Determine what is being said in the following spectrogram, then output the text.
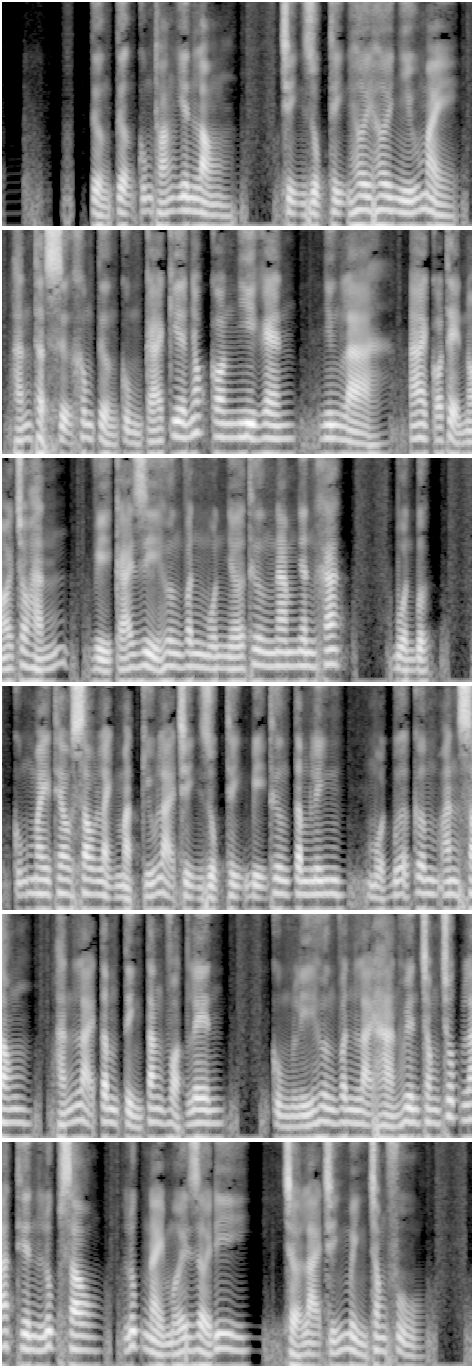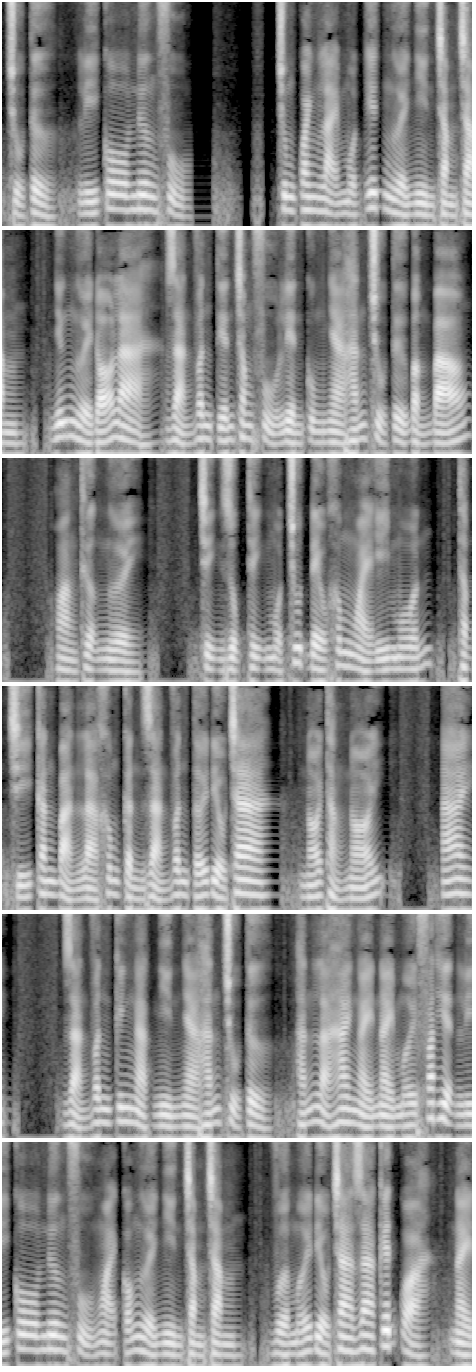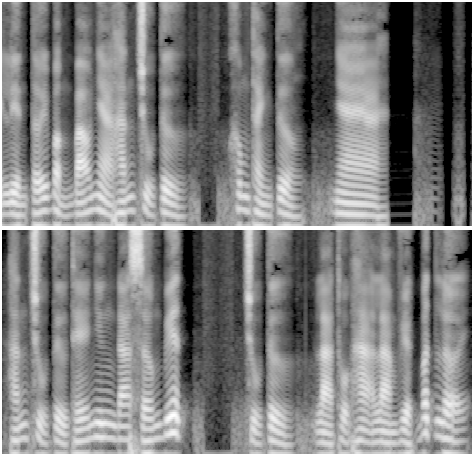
tưởng tượng cũng thoáng yên lòng. Trịnh Dục Thịnh hơi hơi nhíu mày, hắn thật sự không tưởng cùng cái kia nhóc con nhi ghen, nhưng là, ai có thể nói cho hắn, vì cái gì Hương Vân muốn nhớ thương nam nhân khác. Buồn bực, cũng may theo sau lạnh mặt cứu lại Trịnh Dục Thịnh bị thương tâm linh, một bữa cơm ăn xong, hắn lại tâm tình tăng vọt lên, cùng Lý Hương Vân lại hàn huyên trong chốc lát thiên lúc sau, lúc này mới rời đi, trở lại chính mình trong phủ. Chủ tử, Lý cô nương phủ. Trung quanh lại một ít người nhìn chằm chằm, những người đó là, giản vân tiến trong phủ liền cùng nhà hắn chủ tử bẩm báo. Hoàng thượng người, trịnh Dục thịnh một chút đều không ngoài ý muốn, thậm chí căn bản là không cần giản vân tới điều tra, nói thẳng nói. Ai? Giản vân kinh ngạc nhìn nhà hắn chủ tử, Hắn là hai ngày này mới phát hiện Lý cô nương phủ ngoại có người nhìn chằm chằm, vừa mới điều tra ra kết quả, này liền tới bẩm báo nhà hắn chủ tử. Không thành tưởng, nhà hắn chủ tử thế nhưng đã sớm biết, chủ tử là thuộc hạ làm việc bất lợi.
